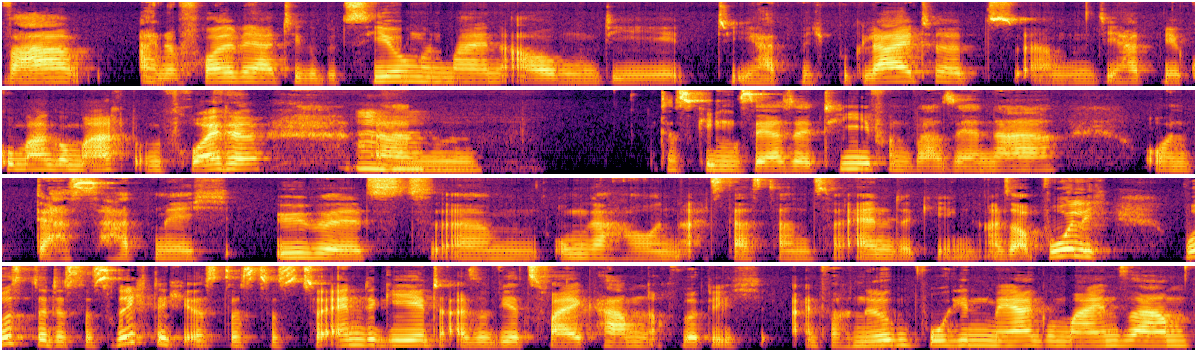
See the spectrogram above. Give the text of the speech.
war eine vollwertige Beziehung in meinen Augen, die, die hat mich begleitet, ähm, die hat mir Kummer gemacht und Freude. Mhm. Ähm, das ging sehr, sehr tief und war sehr nah. Und das hat mich übelst ähm, umgehauen, als das dann zu Ende ging. Also obwohl ich wusste, dass das richtig ist, dass das zu Ende geht. Also wir zwei kamen auch wirklich einfach nirgendwo hin mehr gemeinsam.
